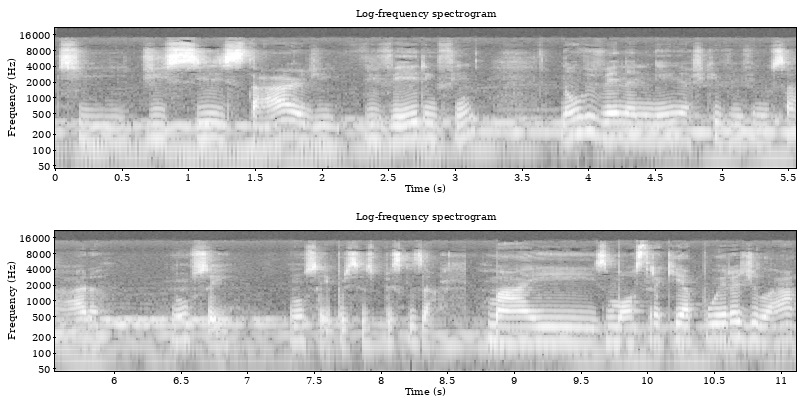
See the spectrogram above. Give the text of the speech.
de, de se estar, de viver, enfim não viver, né? Ninguém acho que vive no Saara, não sei, não sei, preciso pesquisar. Mas mostra que a poeira de lá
